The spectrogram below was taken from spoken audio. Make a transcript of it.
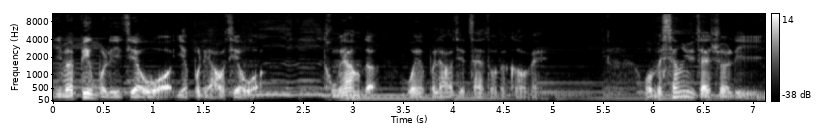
你们并不理解我，也不了解我。同样的，我也不了解在座的各位。我们相遇在这里，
